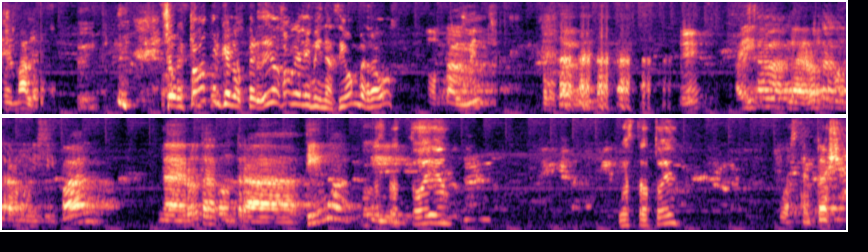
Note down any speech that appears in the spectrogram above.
muy malos. Sí. Sobre todo porque los perdidos son eliminación, ¿verdad vos? Totalmente. Ahí está la, la derrota contra Municipal, la derrota contra Tigua y Guastatoya. Guastatoya. Guastatoya.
